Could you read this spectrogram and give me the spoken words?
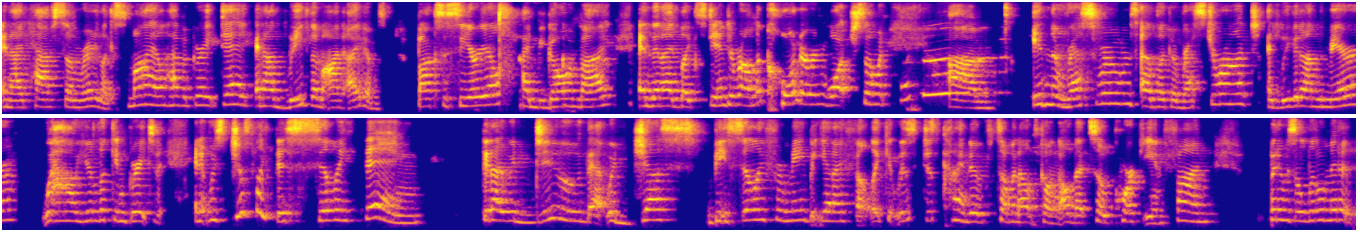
and I'd have some ready, like smile, have a great day. And I'd leave them on items. Box of cereal, I'd be going by, and then I'd like stand around the corner and watch someone. Um, in the restrooms of like a restaurant, I'd leave it on the mirror. Wow, you're looking great today. And it was just like this silly thing that I would do that would just be silly for me, but yet I felt like it was just kind of someone else going, "Oh, that's so quirky and fun," but it was a little bit, a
